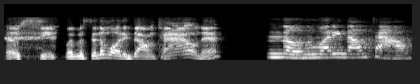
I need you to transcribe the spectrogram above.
É, sim, mas você não mora em downtown, né? Não, não mora em downtown.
